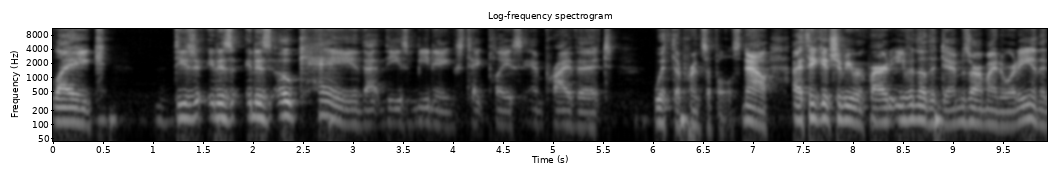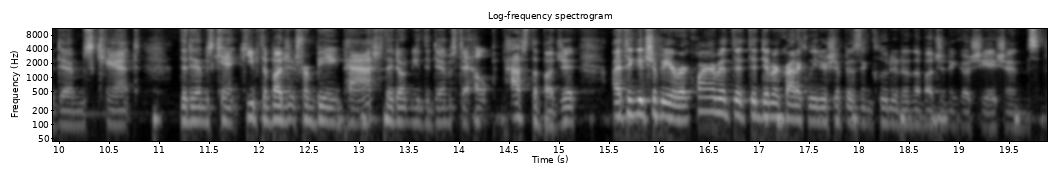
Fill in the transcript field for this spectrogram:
Like these it is it is okay that these meetings take place in private with the principals. Now, I think it should be required, even though the Dems are a minority and the Dems can't the Dems can't keep the budget from being passed. They don't need the Dems to help pass the budget. I think it should be a requirement that the Democratic leadership is included in the budget negotiations,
